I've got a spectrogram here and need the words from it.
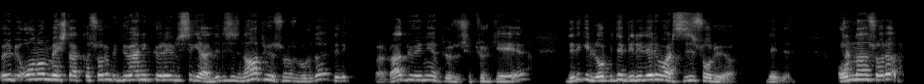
böyle bir 10-15 dakika sonra bir güvenlik görevlisi geldi. Dedi siz ne yapıyorsunuz burada? Dedik radyo yayını yapıyoruz işte Türkiye'ye. Dedi ki lobide birileri var sizi soruyor dedi. Ondan sonra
